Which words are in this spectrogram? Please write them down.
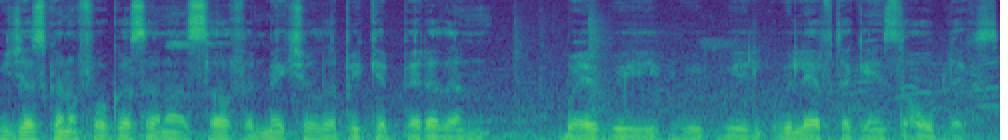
we're just gonna focus on ourselves and make sure that we get better than where we, we, we left against the All Blacks.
